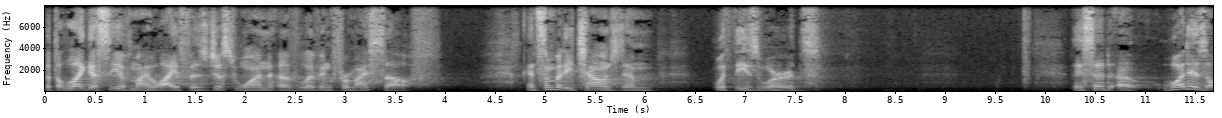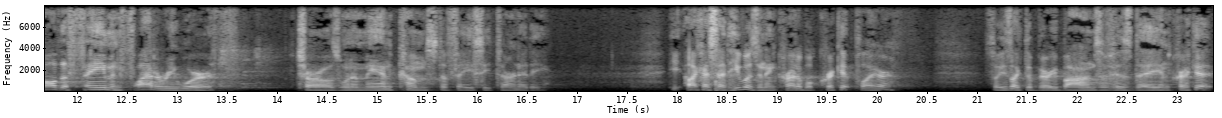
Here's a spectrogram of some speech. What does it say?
but the legacy of my life is just one of living for myself. And somebody challenged him with these words. They said, uh, what is all the fame and flattery worth, Charles, when a man comes to face eternity? He, like I said, he was an incredible cricket player. So he's like the Barry Bonds of his day in cricket.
